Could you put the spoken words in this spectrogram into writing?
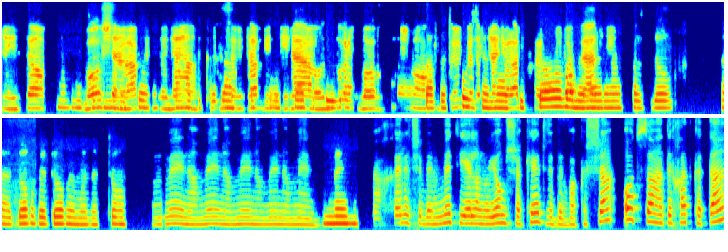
ראיתו. בואו שעריו בתודה, חסרותיו בתהילה, הודו לבו, שמו, כתוב אדוני לעולם חסדו, והדור ודור אמונתו. אמן, אמן, אמן, אמן, אמן. אמן. מאחלת שבאמת יהיה לנו יום שקט, ובבקשה עוד צעד אחד קטן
